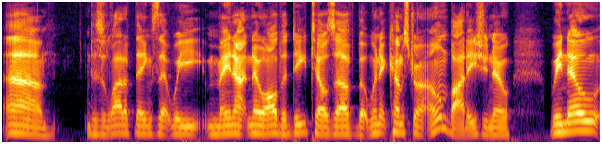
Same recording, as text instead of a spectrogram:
Um, there's a lot of things that we may not know all the details of, but when it comes to our own bodies, you know, we know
